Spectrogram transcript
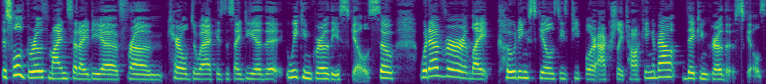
this whole growth mindset idea from Carol Dweck is this idea that we can grow these skills. So whatever like coding skills these people are actually talking about, they can grow those skills.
